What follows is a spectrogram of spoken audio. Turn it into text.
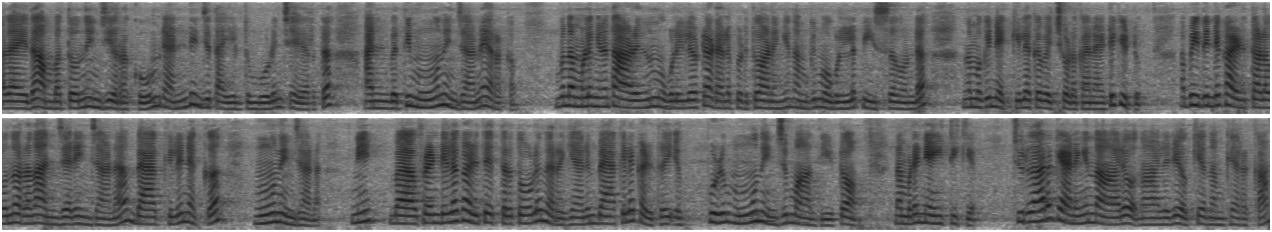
അതായത് അമ്പത്തൊന്ന് ഇഞ്ച് ഇറക്കവും രണ്ട് ഇഞ്ച് തയ്യൽ തുമ്പോടും ചേർത്ത് അൻപത്തി മൂന്ന് ഇഞ്ചാണ് ഇറക്കം. അപ്പോൾ നമ്മളിങ്ങനെ താഴെ നിന്ന് മുകളിലോട്ട് അടയാളപ്പെടുത്തുവാണെങ്കിൽ നമുക്ക് മുകളിലെ പീസ് കൊണ്ട് നമുക്ക് നെക്കിലൊക്കെ വെച്ച് കൊടുക്കാനായിട്ട് കിട്ടും. അപ്പോൾ ഇതിന്റെ കഴുത്തളവ് എന്ന് പറയുന്നത് അഞ്ചര ഇഞ്ചാണ്. ബാക്കിൽ നെക്ക് മൂന്ന് ഇഞ്ചാണ്. ഇനി ഫ്രണ്ടിലെ കഴുത്ത് എത്രത്തോളം ഇറങ്ങിയാലും ബാക്കിലെ കഴുത്ത് എപ്പോഴും മൂന്ന് ഇഞ്ച് മതി കേട്ടോ നമ്മുടെ നെയ്റ്റിക്ക് ചുരിദാറൊക്കെ ആണെങ്കിൽ നാലോ നാലരയോ ഒക്കെ നമുക്ക് ഇറക്കാം.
